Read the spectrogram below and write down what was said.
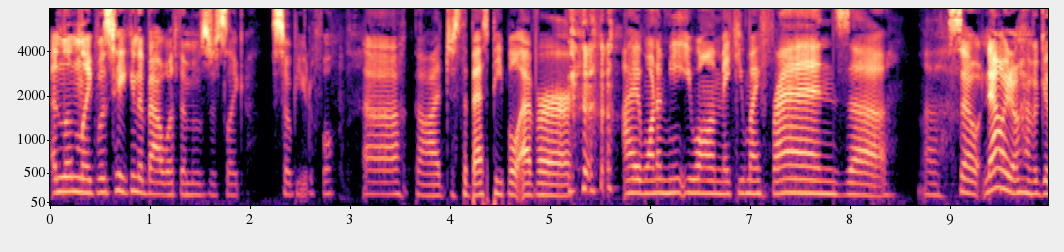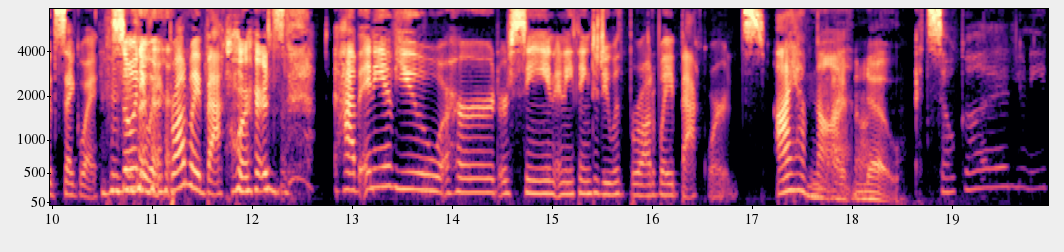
And Lin like was taking the bow with them. It was just like so beautiful. Oh God, just the best people ever. I want to meet you all and make you my friends. Uh, So now I don't have a good segue. So anyway, Broadway backwards. Have any of you heard or seen anything to do with Broadway backwards? I have not. I have not. No. It's so good. You need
